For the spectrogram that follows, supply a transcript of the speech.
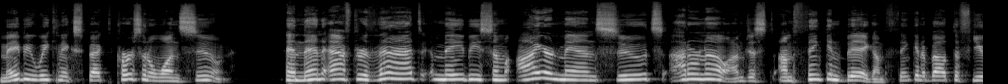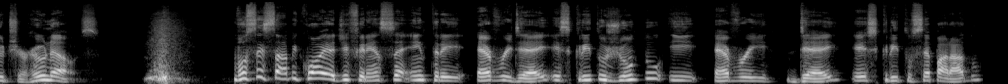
maybe we can expect personal ones soon. And then after that, maybe some Iron Man suits. I don't know. I'm just, I'm thinking big. I'm thinking about the future. Who knows? Você sabe qual é a diferença entre everyday escrito junto e everyday escrito separado?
